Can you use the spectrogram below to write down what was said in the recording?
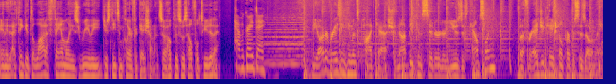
And it, I think it's a lot of families really just need some clarification on it. So I hope this was helpful to you today. Have a great day. The Art of Raising Humans podcast should not be considered or used as counseling, but for educational purposes only.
